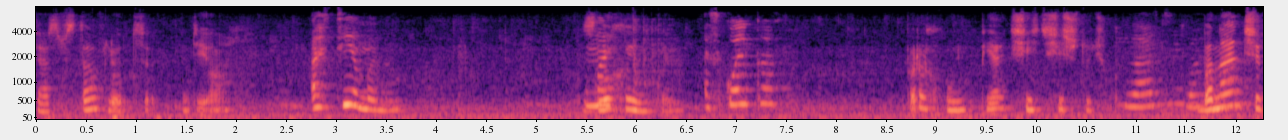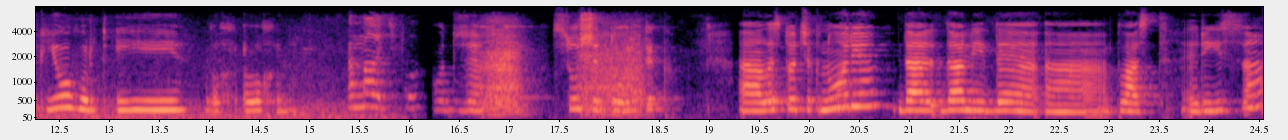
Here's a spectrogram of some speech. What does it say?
Зараз вставлю це діло. А с темами? З Май- лохинкою. А сколько? Порахуй. 5, 6, 6 штучок. Раз, два. Бананчик, йогурт і лох... лохина. А молочко? Отже, суші тортик, е, листочок норі, далі йде е, пласт ріса,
